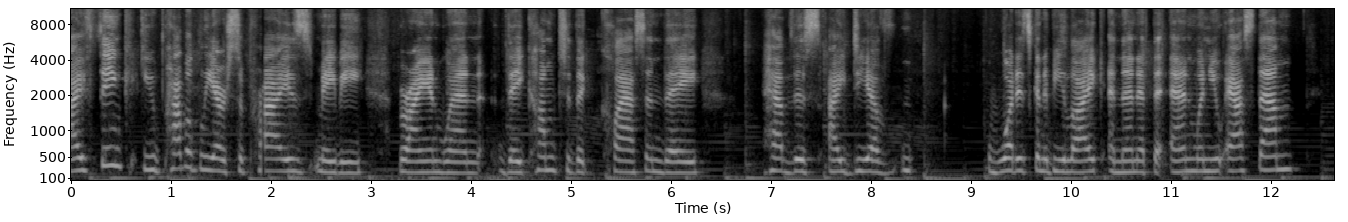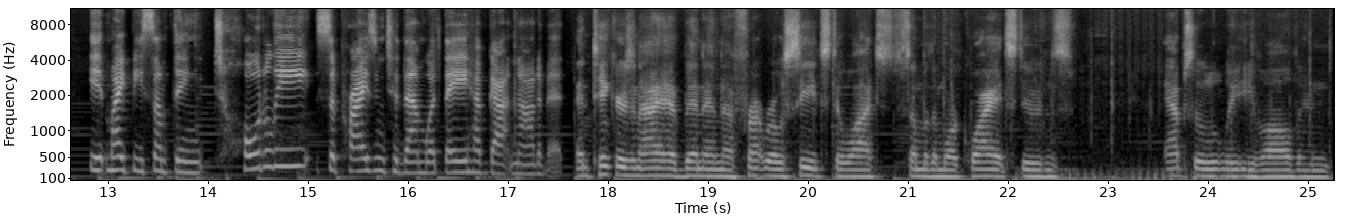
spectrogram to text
I think you probably are surprised, maybe, Brian, when they come to the class and they have this idea of what it's going to be like. And then at the end, when you ask them, it might be something totally surprising to them what they have gotten out of it. And Tinkers and I have been in the front row seats to watch some of the more quiet students absolutely evolve in,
